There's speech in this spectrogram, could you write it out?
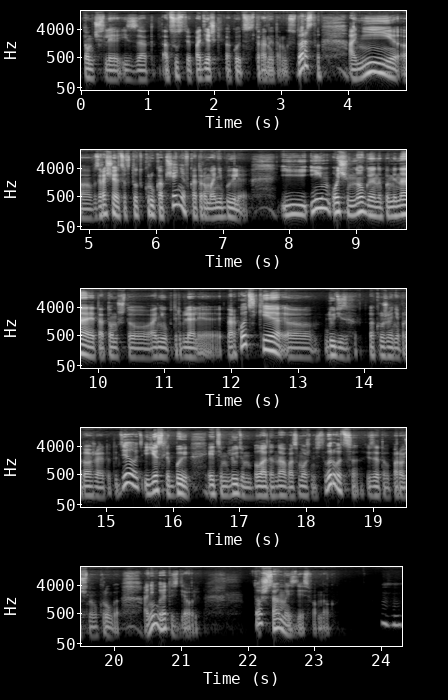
в том числе из-за отсутствия поддержки какой-то со стороны там, государства, они а, возвращаются в тот круг общения, в котором они были, и им очень многое напоминает о том, что они употребляли наркотики, люди из их окружения продолжают это делать, и если бы этим людям была дана возможность вырваться из этого порочного круга, они бы это сделали. То же самое здесь во многом. Угу.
